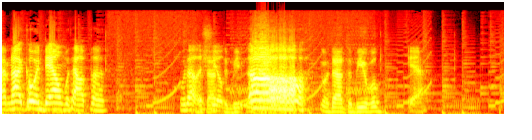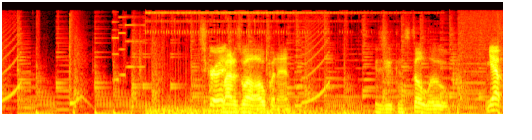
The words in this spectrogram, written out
I'm not going down without the without the Without shield. the be- oh, ah! Without the bugle, yeah. Screw it. might as well open it. Because you can still loop. Yep.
